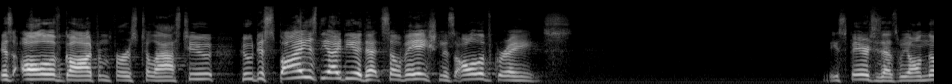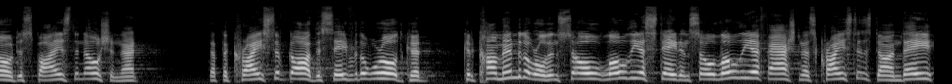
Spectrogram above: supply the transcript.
is all of God from first to last, who, who despise the idea that salvation is all of grace. These Pharisees, as we all know, despise the notion that, that the Christ of God, the Savior of the world, could, could come into the world in so lowly a state, in so lowly a fashion as Christ has done. They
